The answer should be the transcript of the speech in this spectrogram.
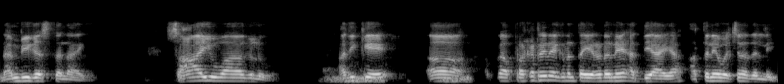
ನಂಬಿಗಸ್ತನಾಗಿ. ಸಾಯುವಾಗಲೂ. ಅದಕ್ಕೆ, ಆ, ಪ್ರಕಟಣೆ ಗ್ರಂಥ ಎರಡನೇ ಅಧ್ಯಾಯ ಹತ್ತನೇ ವಚನದಲ್ಲಿ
